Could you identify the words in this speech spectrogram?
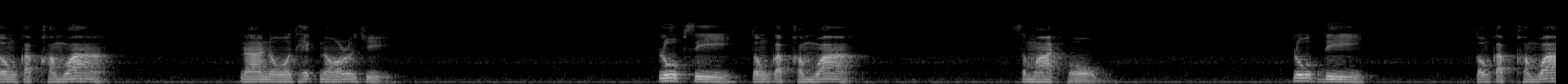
ตรงกับคำว่า nanotechnology รูป C ตรงกับคำว่า smart home รูป D ตรงกับคำว่า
